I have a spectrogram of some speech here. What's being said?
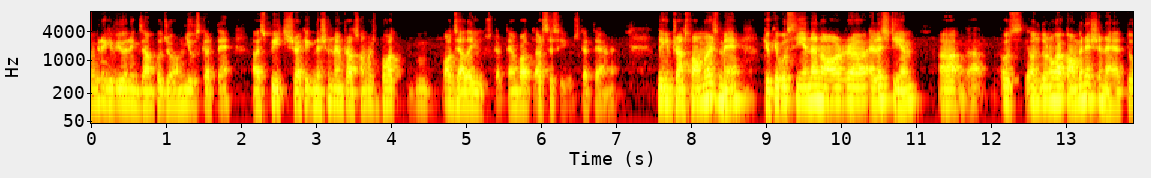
गिव यू एन एग्जांपल जो हम यूज़ करते हैं। स्पीच रिकग्निशन में हम ट्रांसफॉर्मर्स बहुत बहुत ज़्यादा यूज़ करते हैं, बहुत अरसे से यूज़ करते हैं हमें। लेकिन ट्रांसफॉर्मर्स में, क्योंकि वो सीएनएन और एल एस टी एम उस, उन दोनों का कॉम्बिनेशन है तो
